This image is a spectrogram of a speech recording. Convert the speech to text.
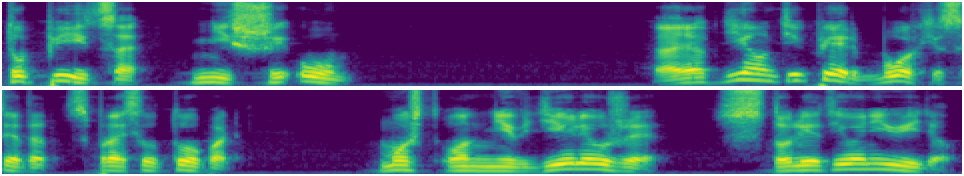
тупица? низший ум. «А где он теперь, Борхес этот?» — спросил Тополь. «Может, он не в деле уже? Сто лет его не видел».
